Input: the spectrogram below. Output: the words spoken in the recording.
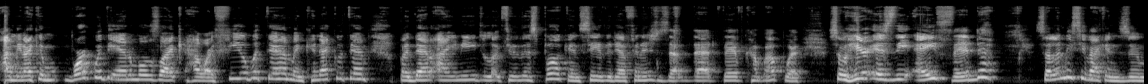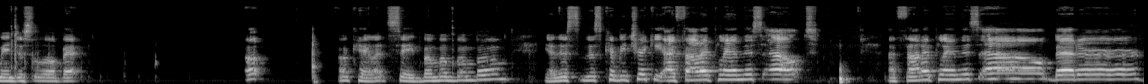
I mean, I can work with the animals like how I feel with them and connect with them, but then I need to look through this book and see the definitions that, that they've come up with. So here is the aphid. So let me see if I can zoom in just a little bit. Oh, okay, let's see. Boom, boom, boom, boom. Yeah, this, this could be tricky. I thought I planned this out. I thought I planned this out better,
